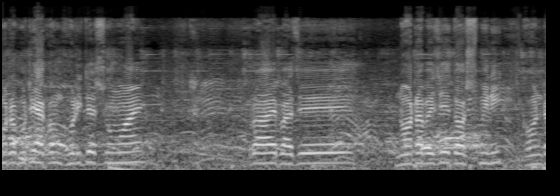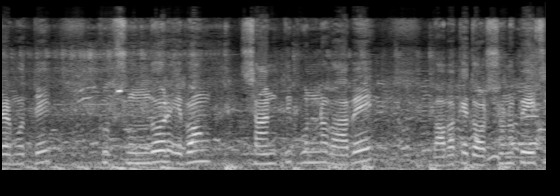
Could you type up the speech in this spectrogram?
মোটামুটি এখন ঘড়িতে সময় প্রায় বাজে নটা বেজে দশ মিনিট, ঘণ্টার মধ্যে। খুব সুন্দর এবং শান্তিপূর্ণভাবে বাবাকে দর্শনও পেয়েছি,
